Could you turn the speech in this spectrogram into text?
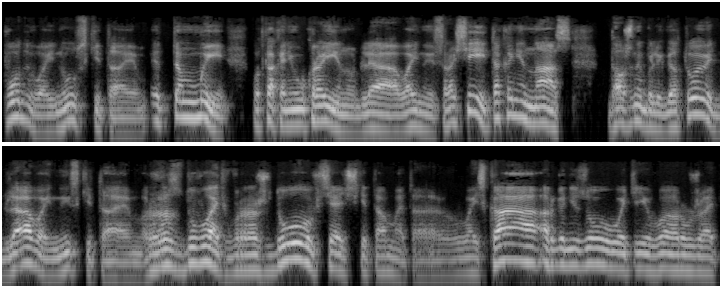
под войну с Китаем. Это мы. Вот как они Украину для войны с Россией, так они нас должны были готовить для войны с Китаем. Раздувать вражду, всячески там это, войска организовывать и вооружать.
